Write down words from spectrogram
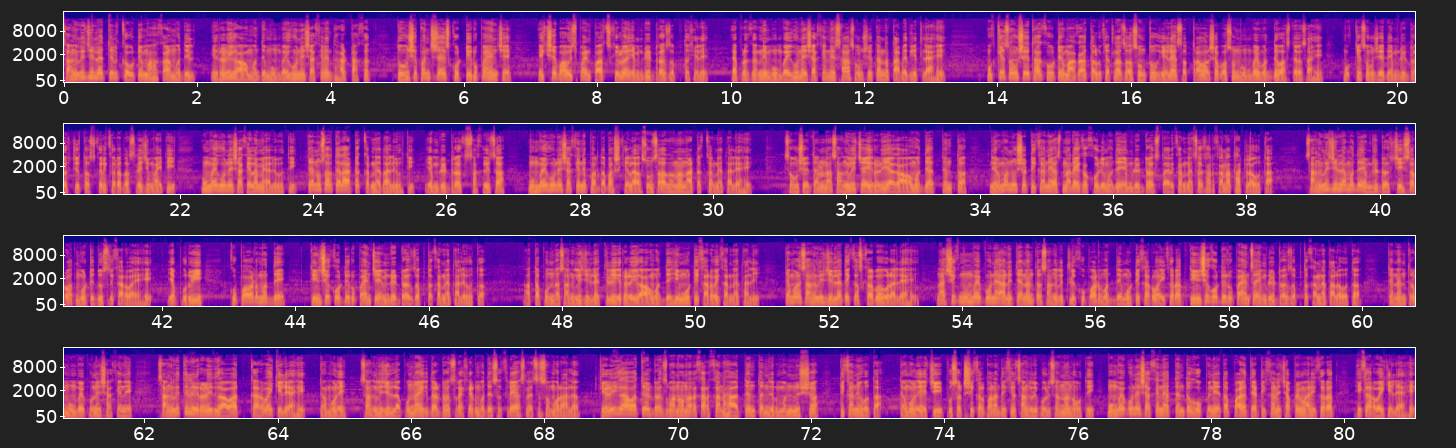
सांगली जिल्ह्यातील कवटे महाकाळमधील इरळी गावामध्ये मुंबई गुन्हे शाखेने धाड टाकत दोनशे पंचेचाळीस कोटी रुपयांचे एकशे बावीस पॉईंट पाच किलो एम डी ड्रग्ज जप्त केले. या प्रकरणी मुंबई गुन्हे शाखेने सहा संशयितांना ताब्यात घेतले आहे. मुख्य संशयित हा कवटे महाकाळ तालुक्यातलाच असून तो गेल्या सतरा वर्षापासून मुंबईमध्ये वास्तव्यास आहे. मुख्य संशयित एम डी ड्रग्जची तस्करी करत असल्याची माहिती मुंबई गुन्हे शाखेला मिळाली होती. त्यानुसार त्याला अटक करण्यात आली होती. एम डी ड्रग्ज साखळीचा मुंबई गुन्हे शाखेने पर्दाफाश केला असून सहा जणांना अटक करण्यात आली आहे. संशयितांना सांगलीच्या इरळी या गावामध्ये अत्यंत निर्मनुष्य ठिकाणी असणाऱ्या एका खोलीमध्ये एम डी ड्रग्ज तयार करण्याचा कारखाना थाटला होता. सांगली जिल्ह्यामध्ये एम डी ड्रग्जची सर्वात मोठी दुसरी कारवाई आहे. यापूर्वी कुपावडमध्ये तीनशे कोटी रुपयांचे एम डी ड्रग्ज जप्त करण्यात आले होतं. आता पुन्हा सांगली जिल्ह्यातील इरळी गावामध्ये ही मोठी कारवाई करण्यात आली. त्यामुळे सांगली जिल्ह्यात एकच खळबळ उडाली आहे. नाशिक मुंबई पुणे आणि त्यानंतर सांगलीतली कुपाडमध्ये मोठी कारवाई करत तीनशे कोटी रुपयांचा एम डी ड्रग्ज जप्त करण्यात आलं होतं. त्यानंतर मुंबई पुणे शाखेने सांगलीतील इरळीत गावात कारवाई केली आहे. त्यामुळे सांगली जिल्हा पुन्हा एकदा ड्रग्ज रॅकेटमध्ये सक्रिय असल्याचं समोर आलं. केळी गावातील ड्रग्ज बनवणारा कारखाना हा अत्यंत निर्मनुष्य ठिकाणी होता. त्यामुळे याची पुसटशी कल्पना देखील सांगली पोलिसांना नव्हती. मुंबई पुणे शाखेने अत्यंत गोपनीयता पाळत या ठिकाणी छापेमारी करत ही कारवाई केली आहे.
